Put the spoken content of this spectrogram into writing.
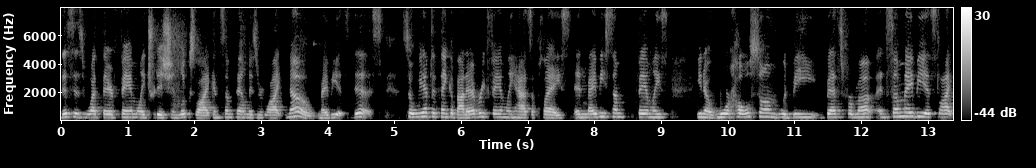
this is what their family tradition looks like and some families are like no maybe it's this so we have to think about every family has a place and maybe some families you know, more wholesome would be best for my, and some maybe it's like,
